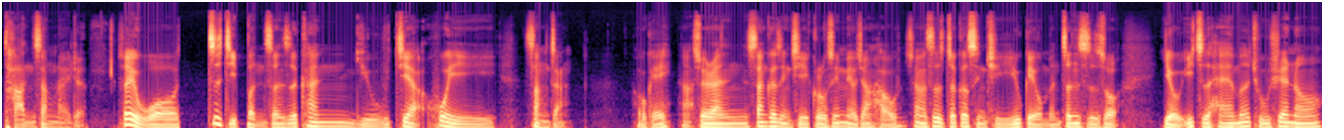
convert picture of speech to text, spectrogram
弹上来的。所以我自己本身是看油价会上涨。OK 啊，虽然上个星期 g r o s i n g 没有讲好，像是这个星期又给我们证实说有一只 Hammer 出现哦。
